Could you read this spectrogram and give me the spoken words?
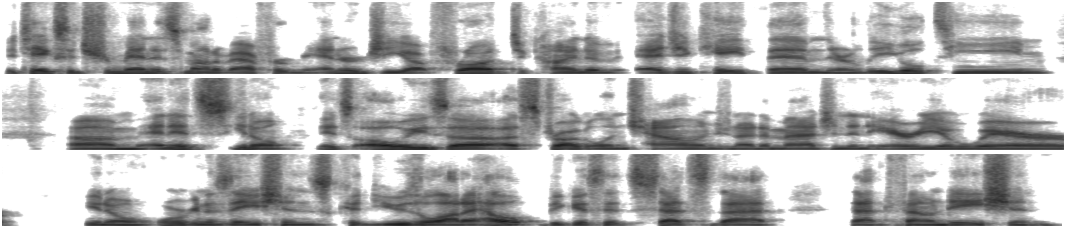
it takes a tremendous amount of effort and energy up front to kind of educate them, their legal team, um, and it's you know, it's always a, a struggle and challenge, and I'd imagine an area where you know organizations could use a lot of help because it sets that that foundation.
